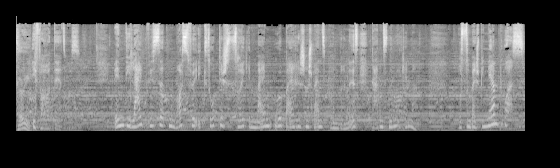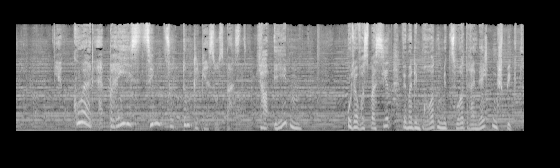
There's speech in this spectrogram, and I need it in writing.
Curry. Ich verrate dir jetzt was. Wenn die Leute wüssten, was für exotisches Zeug in meinem urbayerischen Schweinsbraten drin ist, dann es nimmer kennen. Was zum Beispiel niemand weiß. Wie gut ein Bries Zimt zur Dunkelbiersauce passt. Ja, eben. Oder was passiert, wenn man den Braten mit zwei, drei Nelken spickt?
